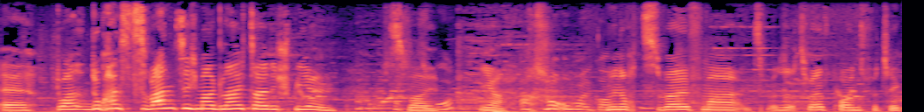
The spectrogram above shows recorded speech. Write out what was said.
Äh, du, du kannst 20 mal gleichzeitig spielen. Zwei. Gut. Ja, Ach so, oh mein Gott. nur noch 12 mal 12 Points für Tick.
